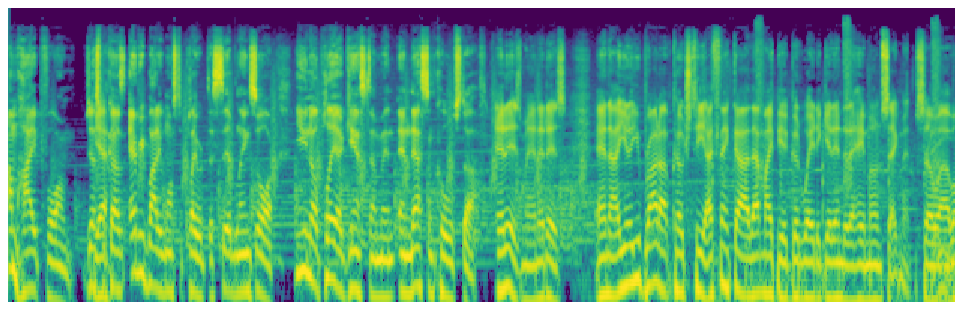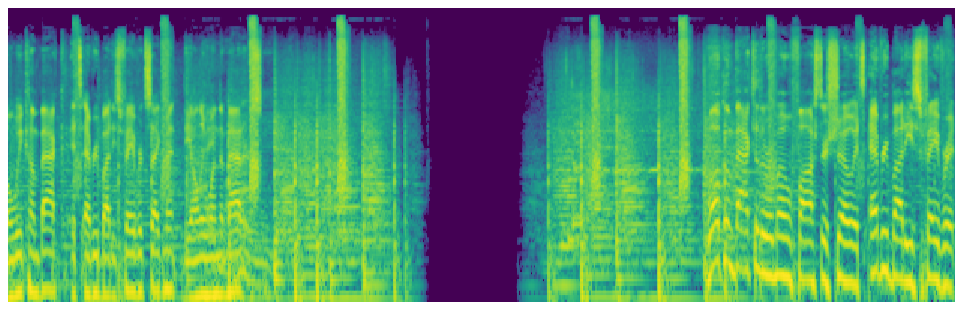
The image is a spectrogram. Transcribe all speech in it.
I'm hyped for him just Yeah. because everybody wants to play with the siblings or you know play against them, and and that's some cool stuff. It is, man. It is. And, uh, you know, you brought up Coach T. I think uh, that might be a good way to get into the Hey Moan segment. So uh, when we come back, it's everybody's favorite segment, the only one that matters. Welcome back to the Ramon Foster Show. It's everybody's favorite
